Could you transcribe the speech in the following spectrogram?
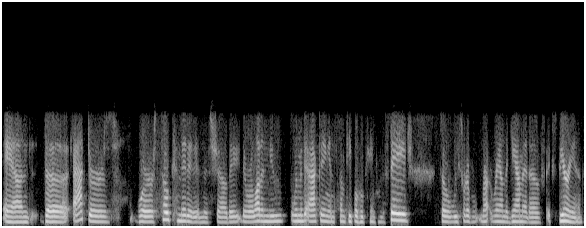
And the actors were so committed in this show. They there were a lot of new women to acting and some people who came from the stage. So we sort of ran the gamut of experience.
